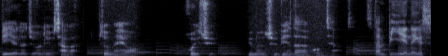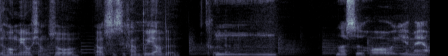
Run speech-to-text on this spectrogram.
毕业了就留下来。就没有回去，有没有去别的国家？但毕业那个时候没有想说要试试看不一样的可能。嗯，那时候也没有。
